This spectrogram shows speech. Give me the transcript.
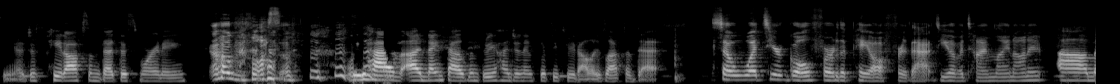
see. I just paid off some debt this morning. Oh, awesome. We have uh, nine thousand three hundred and fifty three dollars left of debt. so what's your goal for the payoff for that? Do you have a timeline on it? Um,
